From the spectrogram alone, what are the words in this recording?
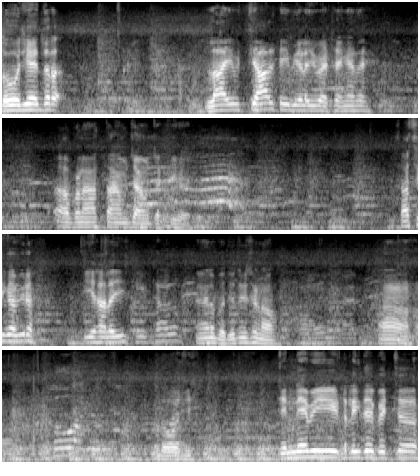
ਲੋ ਜੀ ਇੱਧਰ ਲਾਈਵ ਚਾਲ ਟੀਵੀ ਵਾਲੇ ਵੀ ਬੈਠੇ ਕਹਿੰਦੇ। ਆਪਣਾ ਤਾਮ ਜਾਮ ਚੱਕੀ ਹੋਏ। ਸਤਿ ਸ਼੍ਰੀ ਅਕਾਲ ਵੀਰ ਕੀ ਹਾਲ ਹੈ ਜੀ? ਠੀਕ ਠਾਕ। ਐਨ ਵਧੀਆ ਤੁਸੀਂ ਸੁਣਾਓ? ਹਾਂ ਹਾਂ। ਲੋ ਜੀ। ਜਿੰਨੇ ਵੀ ਇਟਲੀ ਦੇ ਵਿੱਚ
